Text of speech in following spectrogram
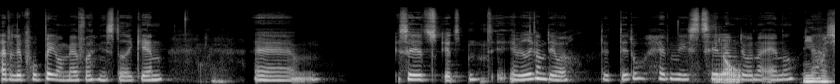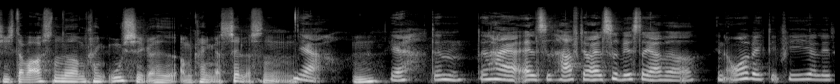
er der lidt problemer med at få hende i sted igen. Okay. Øhm, så jeg, jeg, jeg ved ikke, om det var det, det du henviste til, Jo. om det var noget andet. Lige ja. præcis. Der var også noget omkring usikkerhed omkring dig selv. Sådan, Ja, mm. ja den, den har jeg altid haft. Jeg har altid vidst, at jeg har været en overvægtig pige, og lidt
